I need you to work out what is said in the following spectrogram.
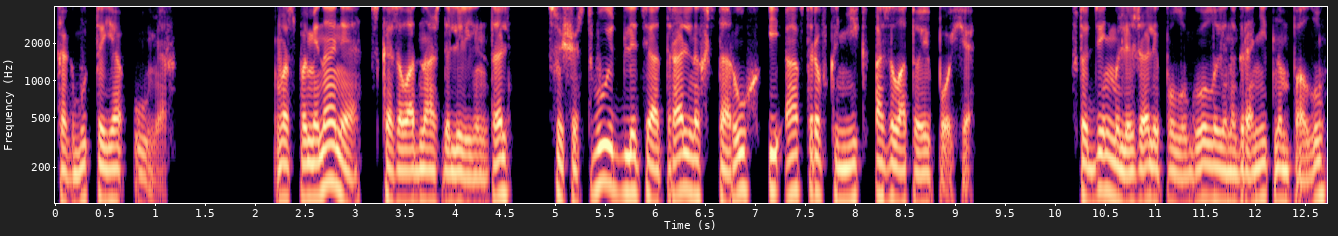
как будто я умер? Воспоминания, сказал однажды Лилиенталь, существуют для театральных старух и авторов книг о золотой эпохе. В тот день мы лежали полуголые на гранитном полу,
